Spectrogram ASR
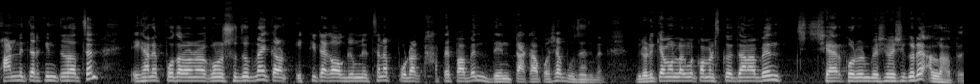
ফার্নিচার কিনতে যাচ্ছেন এখানে প্রতারণার কোনো সুযোগ নাই কারণ একটি টাকা অগ্রিম নিচ্ছে না। প্রোডাক্ট হাতে পাবেন দেন টাকা পয়সা বুঝে দেবেন। ভিডিওটি কেমন লাগল কমেন্টস করে জানাবেন। শেয়ার করবেন বেশি বেশি করে। আল্লাহ হাফেজ।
